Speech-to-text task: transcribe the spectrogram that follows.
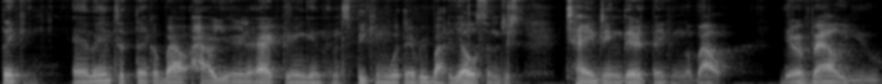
thinking and then to think about how you're interacting and, and speaking with everybody else and just changing their thinking about their value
